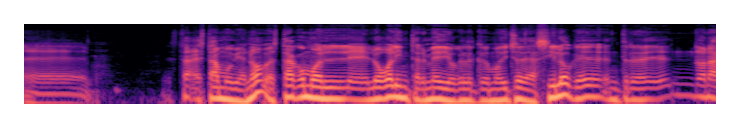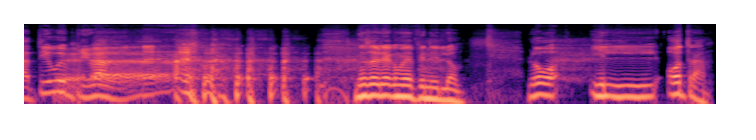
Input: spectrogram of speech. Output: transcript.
Eh, está. Está muy bien, ¿no? Está como el, eh, luego el intermedio, que que hemos dicho de asilo, que es entre donativo y Eh, privado. no sabría cómo definirlo. Luego, y otra,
